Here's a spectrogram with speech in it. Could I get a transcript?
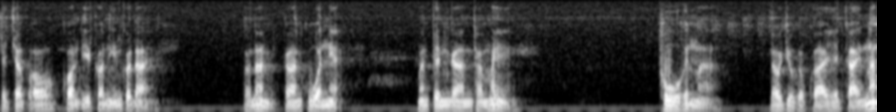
จะจับเอาก้อนอิฐก้อนหินก็ได้ตอนนั้นการกวนเนี่ย มันเป็นการทำให้ภูขึ้นมา เราอยู่กับกายเห็นกายนั่ง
